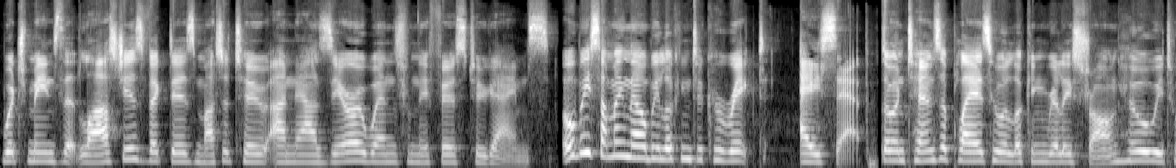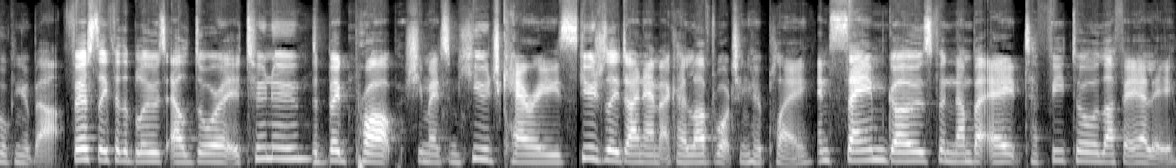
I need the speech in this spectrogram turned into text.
which means that last year's victors, Matatu, are now zero wins from their first two games. It will be something they'll be looking to correct ASAP. So in terms of players who are looking really strong, who are we talking about? Firstly, for the Blues, Aldora Itunu, the big prop. She made some huge carries, hugely dynamic. I loved watching her play. And same goes for number eight, Tafito Lafaele.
